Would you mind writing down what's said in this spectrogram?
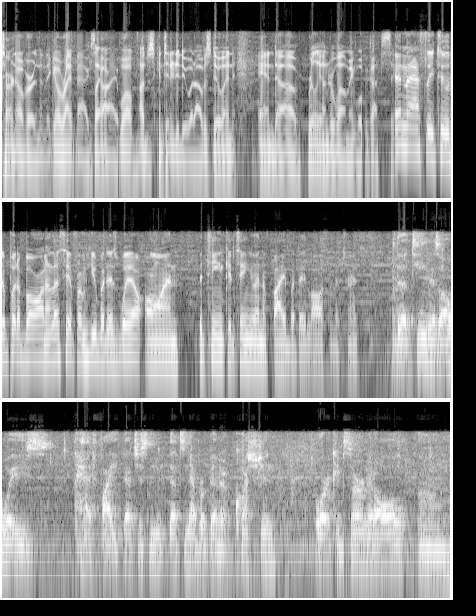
turnover, and then they go right back. It's like, all right, well, I'll just continue to do what I was doing, and uh, really underwhelming what we got to see. And lastly, too, to put a bow on it, let's hear from Hubert as well on the team continuing to fight, but they lost in the trenches. The team has always had fight. That's just that's never been a question or a concern at all. Um,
